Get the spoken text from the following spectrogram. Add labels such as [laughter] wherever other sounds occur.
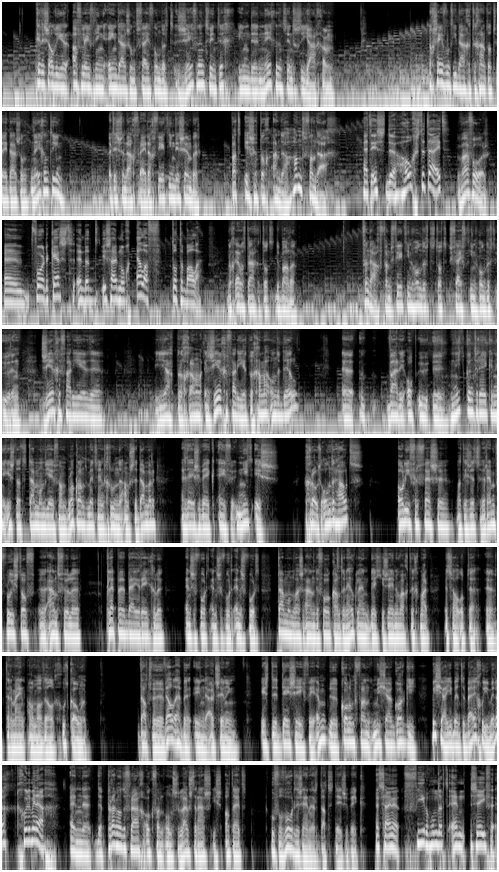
Dit is alweer aflevering 1527 in de 29e jaargang. Nog 17 dagen te gaan tot 2019. Het is vandaag vrijdag 14 december. Wat is er toch aan de hand vandaag? Het is de hoogste tijd. Waarvoor? En voor de kerst. En dat is hij nog 11 tot de ballen. Nog 11 dagen tot de ballen. Vandaag van 1400 tot 1500 uren zeer gevarieerde ja, programma, een zeer gevarieerd programma-onderdeel. Uh, waarop u uh, niet kunt rekenen is dat Tamonier van Blokland met zijn groene Amsterdammer er deze week even niet is. Groot onderhoud, olie verversen, wat is het, remvloeistof uh, aanvullen, kleppen bijregelen, enzovoort, enzovoort, enzovoort. Tamon was aan de voorkant een heel klein beetje zenuwachtig, maar het zal op de uh, termijn allemaal wel goed komen. Wat we wel hebben in de uitzending is de DCVM, de column van Misha Gorgi. Misha, je bent erbij. Goedemiddag. Goedemiddag. En uh, de prangende vraag ook van onze luisteraars is altijd... hoeveel woorden zijn er dat deze week? Het zijn er 407.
